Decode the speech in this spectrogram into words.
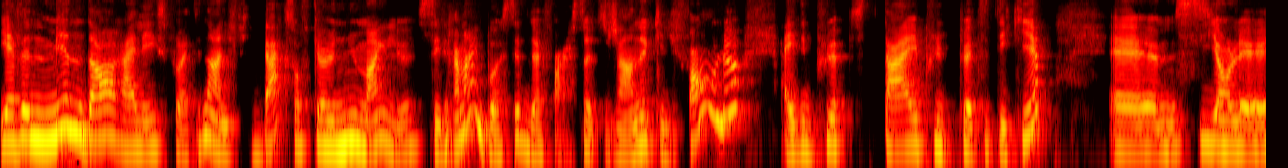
il y avait une mine d'or à aller exploiter dans le feedback, sauf qu'un humain, c'est vraiment impossible de faire ça. J'en ai qui le font, là, avec des plus petites tailles, plus petites équipes. Euh, s'ils ont le,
